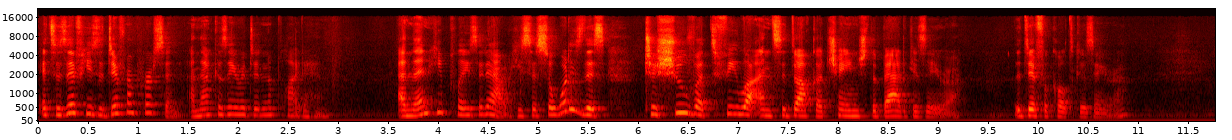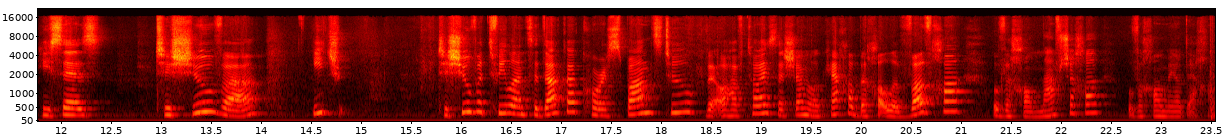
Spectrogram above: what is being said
it's as if he's a different person, and that gezerah didn't apply to him. And then he plays it out. He says, So what is this teshuva, tefillah, and tzedakah change the bad gezerah, the difficult gezerah. He says, teshuva, each teshuva, tefillah, and tzedakah corresponds to ve'ohavtois Hashem Elokecha bechol levavcha uvechol nafshecha uvechol meodecha.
